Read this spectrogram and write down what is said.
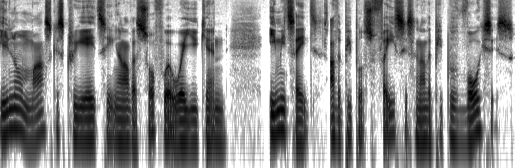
elon musk is creating another software where you can imitate other people's faces and other people's voices.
